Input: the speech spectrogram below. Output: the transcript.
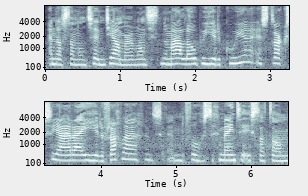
En dat is dan ontzettend jammer, want normaal lopen hier de koeien en straks ja, rijden hier de vrachtwagens. En volgens de gemeente is dat dan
